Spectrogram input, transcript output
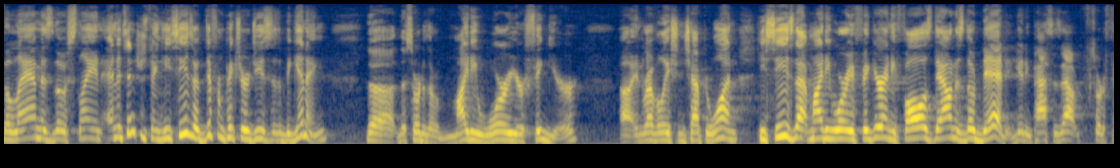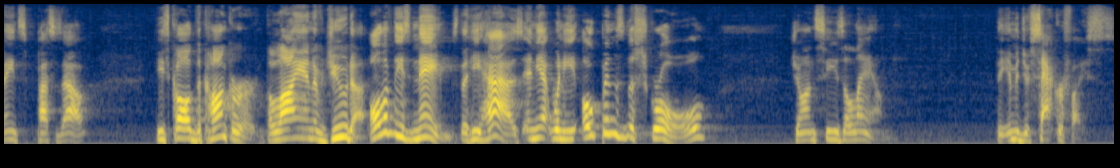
the lamb as though slain. And it's interesting, he sees a different picture of Jesus at the beginning, the, the sort of the mighty warrior figure. Uh, in Revelation chapter 1, he sees that mighty warrior figure and he falls down as though dead. Again, he passes out, sort of faints, passes out. He's called the conqueror, the lion of Judah. All of these names that he has, and yet when he opens the scroll, John sees a lamb, the image of sacrifice,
